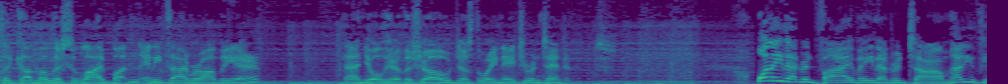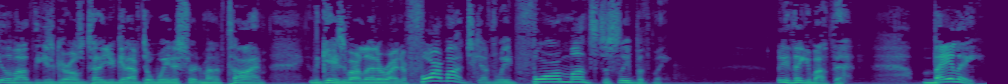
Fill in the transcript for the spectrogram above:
Click on the Listen Live button anytime we're on the air, and you'll hear the show just the way nature intended it. 1-800-5800-TOM. How do you feel about these girls tell you you're going to have to wait a certain amount of time? In the case of our letter writer, four months. You're have to wait four months to sleep with me. What do you think about that? Bailey,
